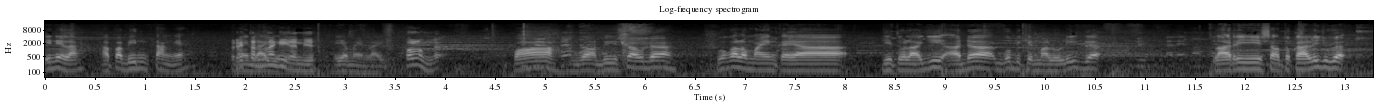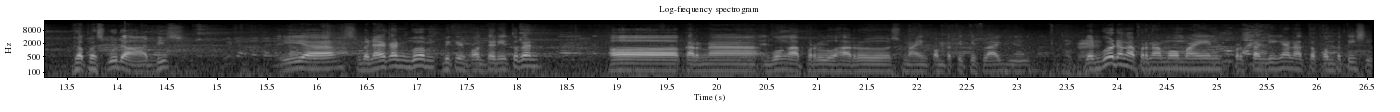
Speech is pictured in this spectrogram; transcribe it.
inilah apa bintang ya. Main Return lagi kan dia? Iya main lagi. Kalau enggak, Wah, gua bisa udah. Gua kalau main kayak gitu lagi ada gua bikin malu liga. Lari satu kali juga gak pas gua udah habis. Iya, sebenarnya kan gua bikin konten itu kan eh karena gua nggak perlu harus main kompetitif lagi. Oke. Dan gua udah nggak pernah mau main pertandingan atau kompetisi.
